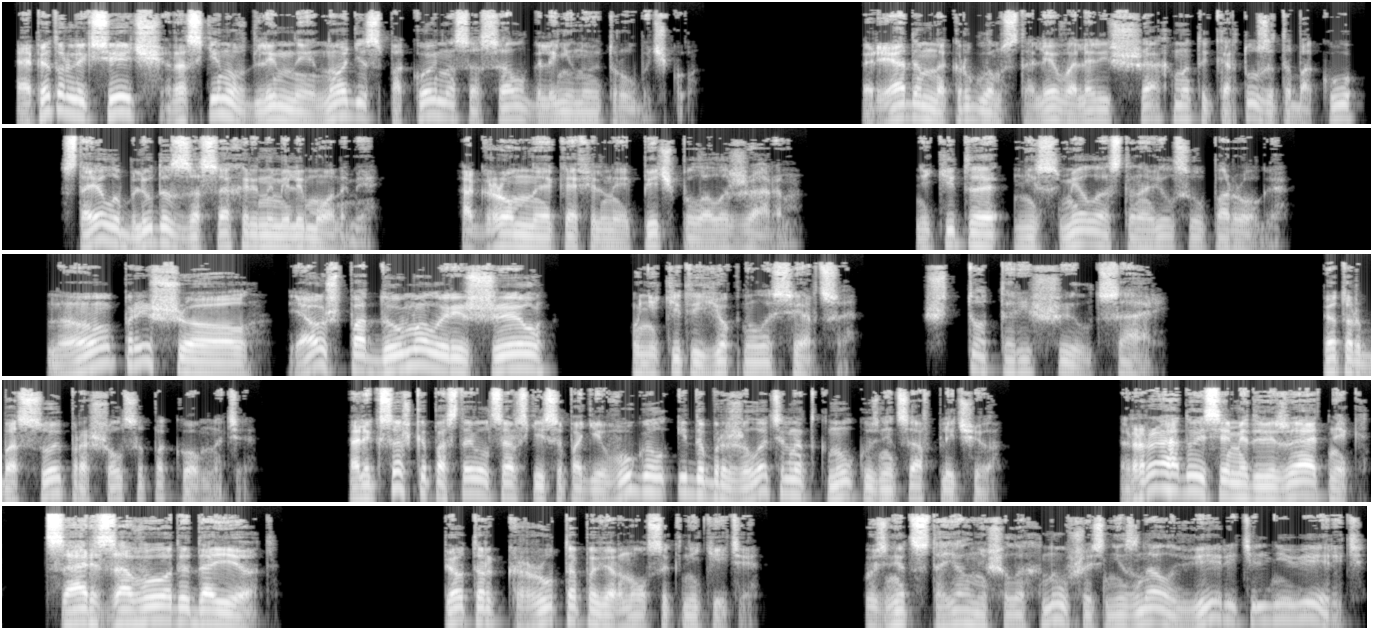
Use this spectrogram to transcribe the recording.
А Петр Алексеевич, раскинув длинные ноги, спокойно сосал глиняную трубочку. Рядом на круглом столе валялись шахматы, картузы табаку, стояло блюдо с засахаренными лимонами. Огромная кафельная печь пылала жаром. Никита не смело остановился у порога. — Ну, пришел. Я уж подумал и решил... У Никиты ёкнуло сердце. Что-то решил царь. Петр босой прошелся по комнате. Алексашка поставил царские сапоги в угол и доброжелательно ткнул кузнеца в плечо. — Радуйся, медвежатник! Царь заводы дает! Петр круто повернулся к Никите. Кузнец стоял, не шелохнувшись, не знал, верить или не верить.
